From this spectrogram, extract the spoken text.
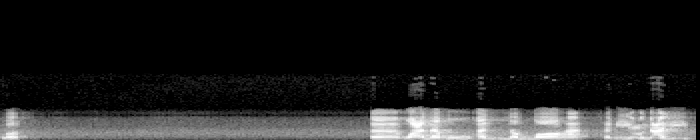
خلاص آه واعلموا أن الله سميع عليم.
